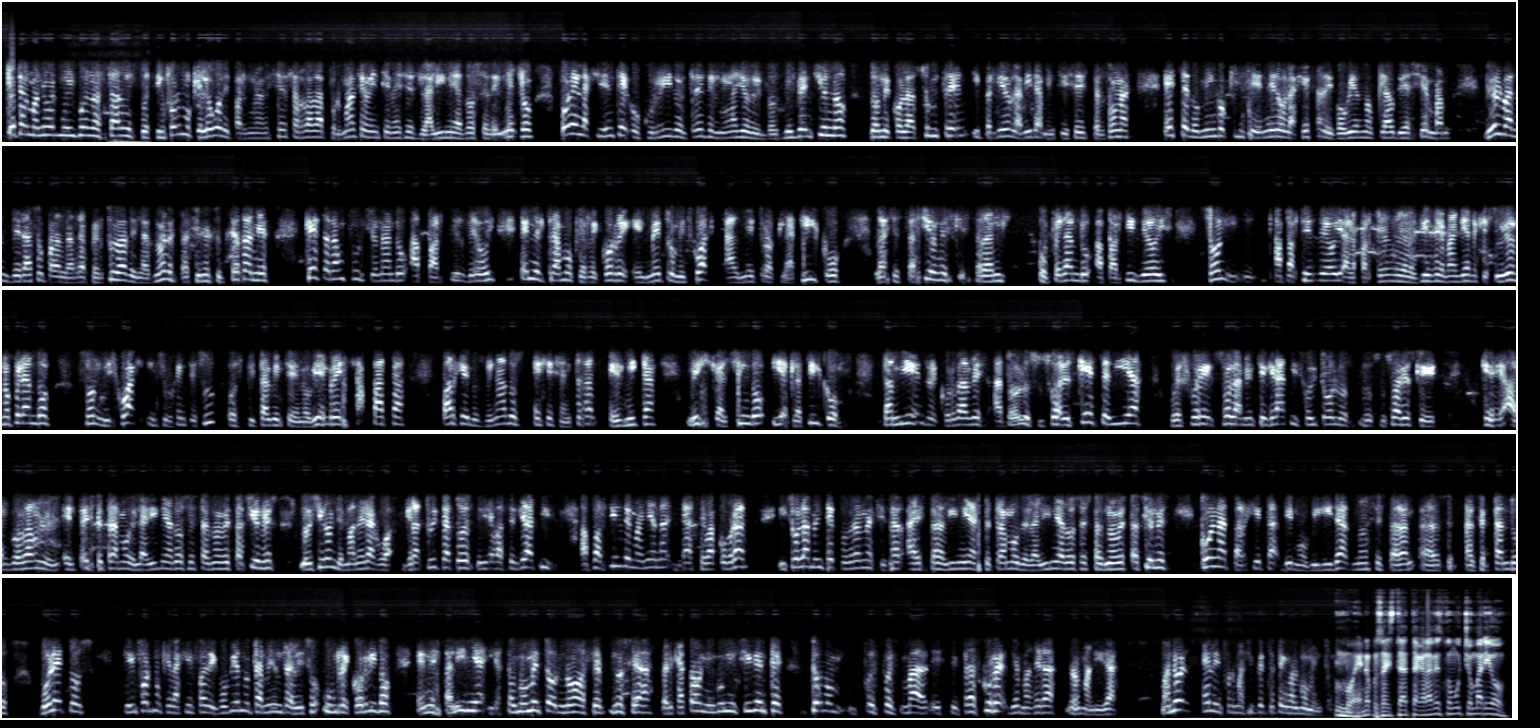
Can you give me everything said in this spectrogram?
¿Qué tal, Manuel? Muy buenas tardes. Pues te informo que luego de permanecer cerrada por más de 20 meses la línea 12 del metro, por el accidente ocurrido el 3 de mayo del 2021, donde colapsó un tren y perdieron la vida 26 personas, este domingo 15 de enero la jefa de gobierno Claudia Sheinbaum dio el banderazo para la reapertura de las nuevas estaciones subterráneas que estarán funcionando a partir de hoy en el tramo que recorre el metro Miscuac al metro Aclatilco. Las estaciones que estarán operando a partir de hoy son, a partir de hoy, a partir de las 10 de la mañana que estuvieron operando, son Miscuac, Insurgente Sur, Hospital 20 de Noviembre, Zapata, Parque de los Venados, Eje Central, Ermita, México Chingo y Aclatilco. También recordarles a todos los usuarios que este día pues fue solamente gratis. Hoy todos los, usuarios que, que abordaron el, este tramo de la línea 2, estas nueve estaciones, lo hicieron de manera gratuita, todo este día va a ser gratis. A partir de mañana ya se va a cobrar y solamente podrán accesar a esta línea, a este tramo de la línea 2, estas nueve estaciones, con la tarjeta de movilidad. No se estarán aceptando boletos. Te informo que la jefa de gobierno también realizó un recorrido en esta línea y hasta el momento no, no se ha percatado ningún incidente, todo pues, pues este, transcurre de manera normalidad. Manuel, es la información que te tengo al momento. Bueno, pues ahí está, te agradezco mucho, Mario.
